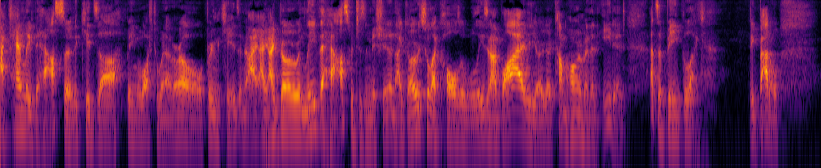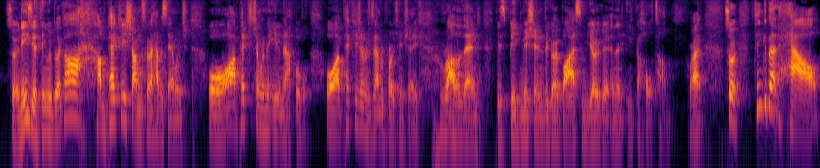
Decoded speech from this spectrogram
I can leave the house, so the kids are being watched or whatever, or bring the kids, and I, I go and leave the house, which is a mission, and I go to like Coles or Woolies and I buy the yogurt, come home and then eat it. That's a big like big battle. So an easier thing would be like, oh, I'm peckish, I'm just gonna have a sandwich. Or oh, I'm peckish, I'm gonna eat an apple. Or I'm peckish, I'm just gonna have a protein shake. Rather than this big mission to go buy some yogurt and then eat the whole tub, right? So think about how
